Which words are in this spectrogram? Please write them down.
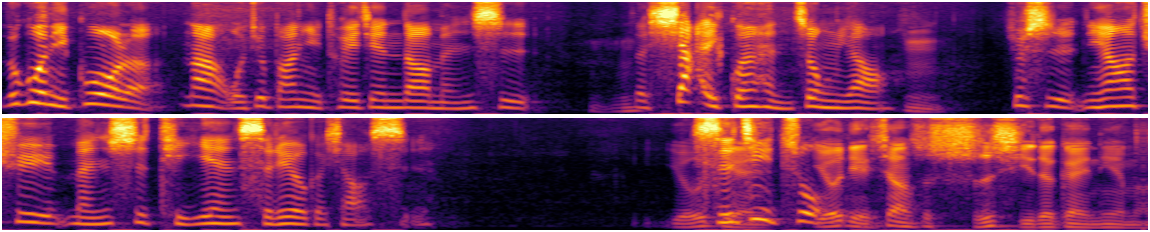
如果你过了，那我就帮你推荐到门市的下一关很重要，嗯，就是你要去门市体验十六个小时。实际做有点像是实习的概念吗？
